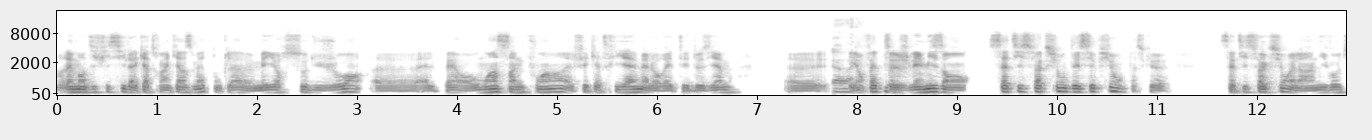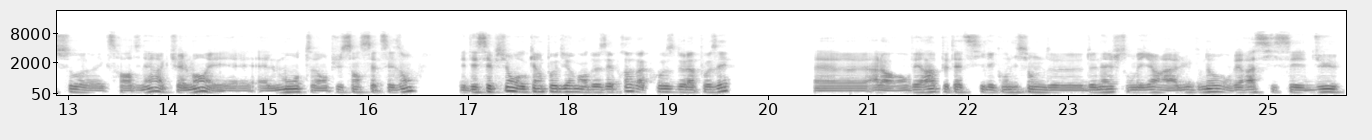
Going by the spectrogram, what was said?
vraiment difficile à 95 mètres, donc là, meilleur saut du jour, elle perd au moins 5 points. Elle fait quatrième, elle aurait été deuxième. Ah et en fait, Mmh. je l'ai mise en satisfaction-déception parce que satisfaction, elle a un niveau de saut extraordinaire actuellement et elle, elle monte en puissance cette saison. Mais déception, aucun podium en deux épreuves à cause de la posée. Euh, alors, on verra peut-être si les conditions de, de neige sont meilleures à Lugno. On verra si c'est dû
